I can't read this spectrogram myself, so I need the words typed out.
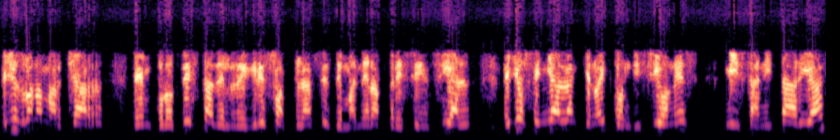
Ellos van a marchar en protesta del regreso a clases de manera presencial. Ellos señalan que no hay condiciones ni sanitarias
